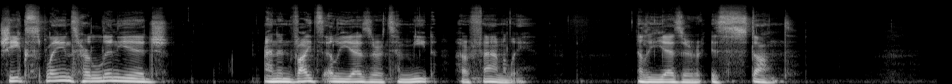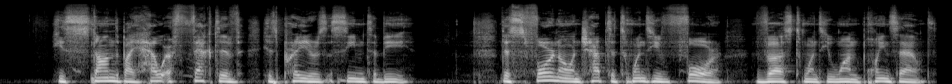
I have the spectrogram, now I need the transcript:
She explains her lineage and invites Eliezer to meet her family. Eliezer is stunned. He's stunned by how effective his prayers seem to be. The Sforno in chapter 24, verse 21, points out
